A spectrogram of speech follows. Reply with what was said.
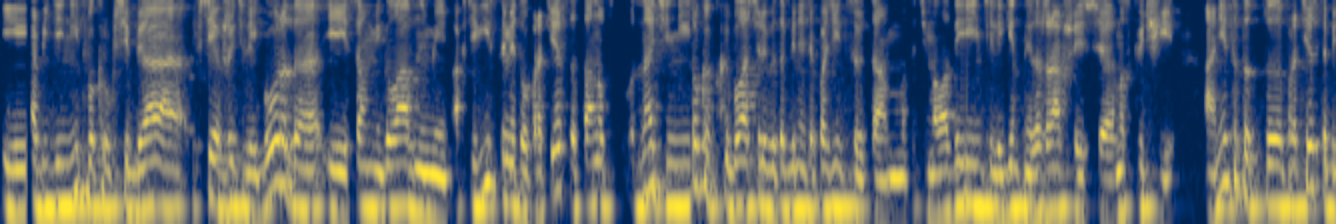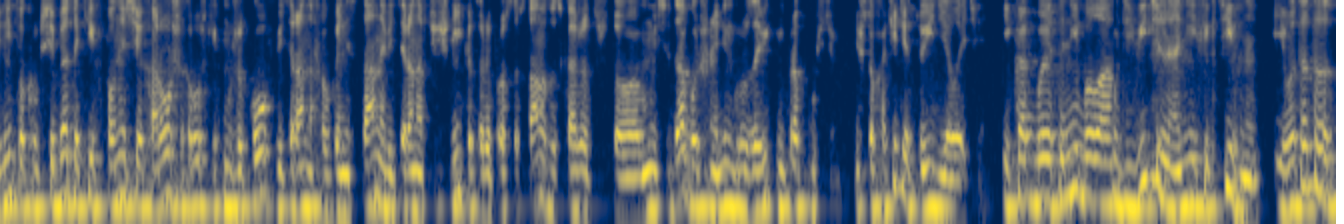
и объединит вокруг себя всех жителей города, и самыми главными активистами этого протеста станут, вот знаете, не то, как власти любят обвинять оппозицию, там вот эти молодые, интеллигентные, зажравшиеся москвичи, они этот э, протест объединит вокруг себя таких вполне себе хороших русских мужиков, ветеранов Афганистана, ветеранов Чечни, которые просто встанут и скажут, что мы сюда больше ни один грузовик не пропустим. И что хотите, то и делайте. И как бы это ни было удивительно, они эффективны. И вот это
